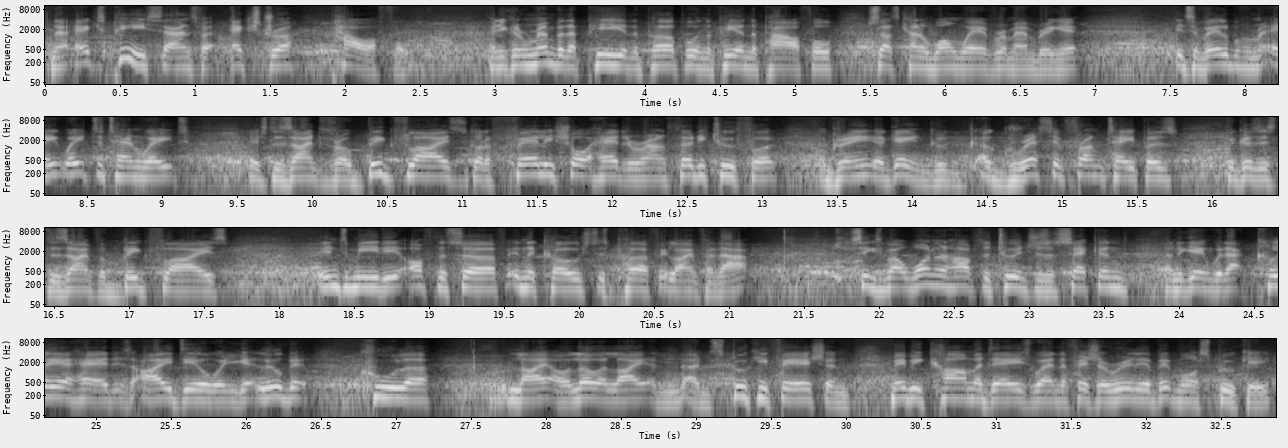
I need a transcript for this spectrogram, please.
Now XP stands for extra powerful. And you can remember the P and the purple and the P and the powerful, so that's kind of one way of remembering it. It's available from 8 weight to 10 weight. It's designed to throw big flies. It's got a fairly short head, around 32 foot. Again, aggressive front tapers because it's designed for big flies. Intermediate, off the surf, in the coast is perfect line for that. Sinks about one and a half to two inches a second. And again, with that clear head, it's ideal when you get a little bit cooler light or lower light and, and spooky fish and maybe calmer days when the fish are really a bit more spooky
